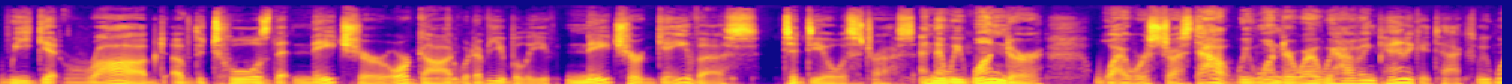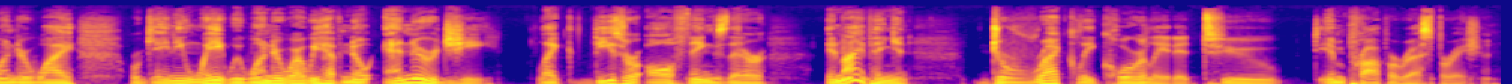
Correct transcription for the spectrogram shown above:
We get robbed of the tools that nature or God, whatever you believe, nature gave us to deal with stress. And then we wonder why we're stressed out. We wonder why we're having panic attacks. We wonder why we're gaining weight. We wonder why we have no energy. Like these are all things that are, in my opinion, directly correlated to improper respiration.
